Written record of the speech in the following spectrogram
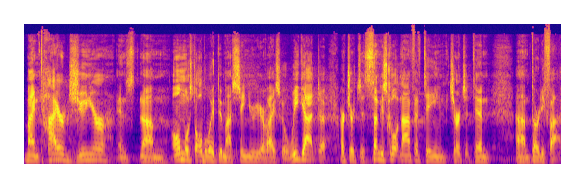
my entire junior and um, almost all the way through my senior year of high school. We got to our church at Sunday school at 9.15, church at 10.35. Um,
